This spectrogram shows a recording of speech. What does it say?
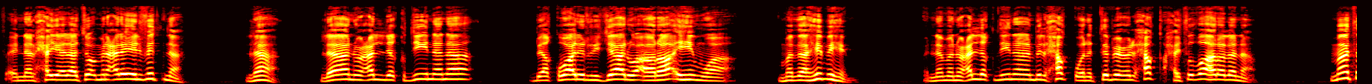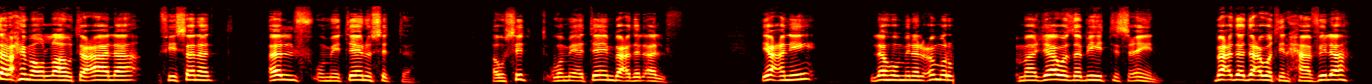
فإن الحي لا تؤمن عليه الفتنة. لا لا نعلق ديننا بأقوال الرجال وآرائهم ومذاهبهم انما نعلق ديننا بالحق ونتبع الحق حيث ظهر لنا. مات رحمه الله تعالى في سنة 1206 أو ست ومئتين بعد الألف. يعني له من العمر ما جاوز به التسعين. بعد دعوة حافلة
